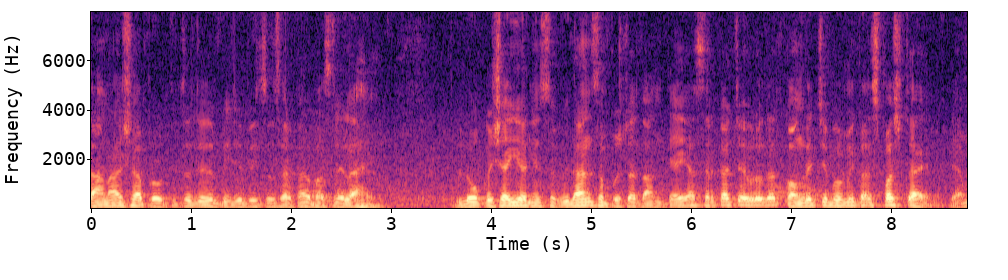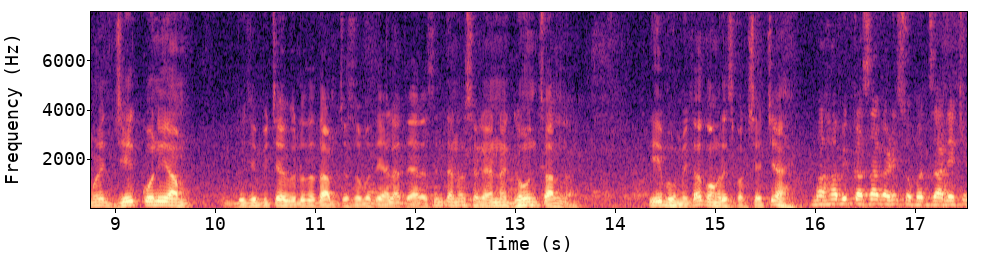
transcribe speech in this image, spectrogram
तानाशा प्रवृत्तीचं जे बी जे पीचं सरकार बसलेलं आहे लोकशाही आणि संविधान संपुष्टात आणते या सरकारच्या विरोधात काँग्रेसची भूमिका स्पष्ट आहे. त्यामुळे जे कोणी आम बी जे पीच्या विरोधात आमच्यासोबत यायला तयार असेल त्यांना सगळ्यांना घेऊन चालणं ही भूमिका काँग्रेस पक्षाची आहे. महाविकास आघाडी सोबत जाण्याची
